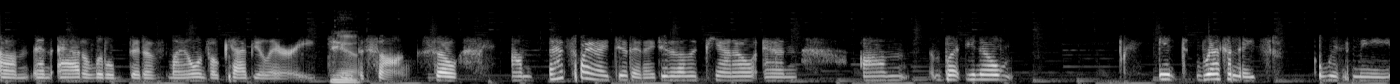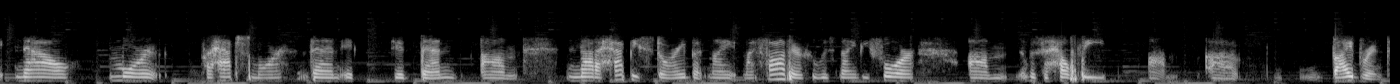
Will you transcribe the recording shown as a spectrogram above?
um, and add a little bit of my own vocabulary to Yeah. the song. So um, that's why I did it. I did it on the piano, and um, but you know, it resonates with me now more, perhaps more than it did then. Um, not a happy story, but my my father, who was ninety four, um, was a healthy. Um, uh, vibrant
